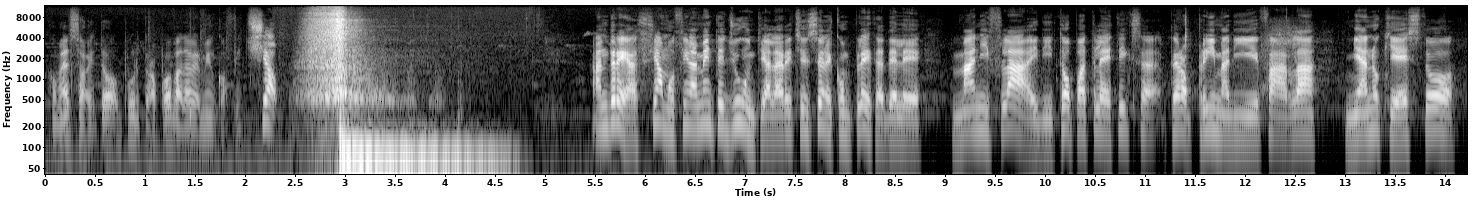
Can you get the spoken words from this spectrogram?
come al solito purtroppo vado a bermi un coffee. Ciao! Andrea, siamo finalmente giunti alla recensione completa delle Manifly di Top Athletics, però prima di farla mi hanno chiesto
